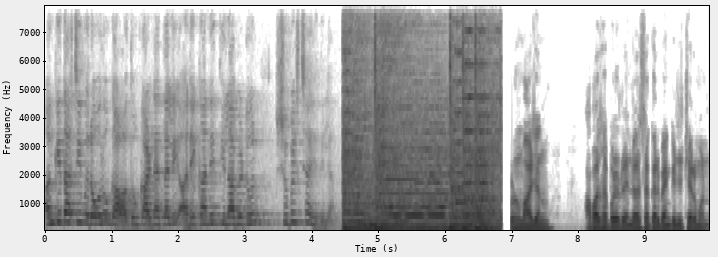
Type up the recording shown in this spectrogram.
अंकिताची मिरवणूक गावातून काढण्यात आली. अनेकांनी तिला भेटून शुभेच्छाही दिल्या. अरुण महाजन आबासाहेब रेंदाळ सहकारी बँकेचे चेअरमन.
